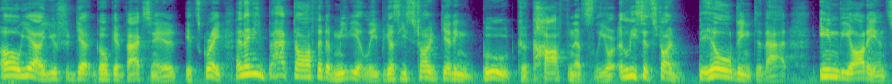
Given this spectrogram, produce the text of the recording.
oh yeah, you should get go get vaccinated. It's great. And then he backed off it immediately because he started getting booed cacophonously, or at least it started building to that in the audience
